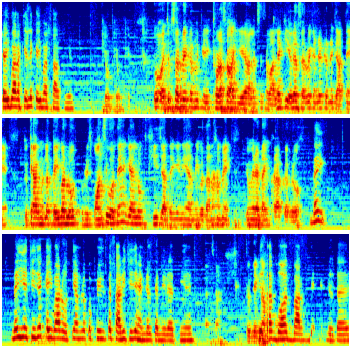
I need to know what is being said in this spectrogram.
कई बार अकेले कई बार साथ में। Okay okay okay. तो जब सर्वे करने के थोड़ा सा ये अलग से सवाल है कि अगर सर्वे कंडक्ट करने जाते हैं तो क्या मतलब कई बार लोग रिस्पॉन्सिव होते हैं क्या लोग खींच जाते हैं कि नहीं यार नहीं बताना हमें क्यों मेरा टाइम खराब कर रहे हो? नहीं नहीं ये चीज़ें कई बार होती है। हम लोग को फ़ील्ड पे सारी चीज़ें हैंडल करनी रहती हैं। अच्छा तो देखना सब बहुत बार देखने मिलता है।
